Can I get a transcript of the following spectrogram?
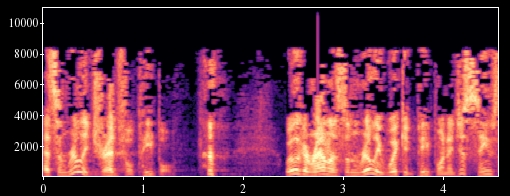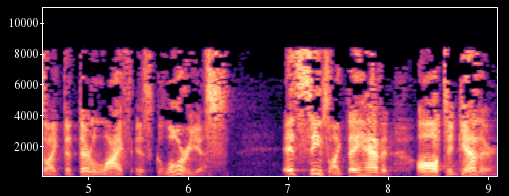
at some really dreadful people. we look around at some really wicked people and it just seems like that their life is glorious. It seems like they have it all together.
